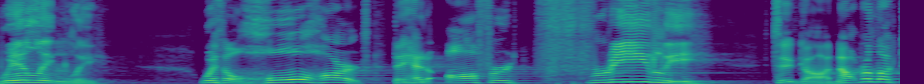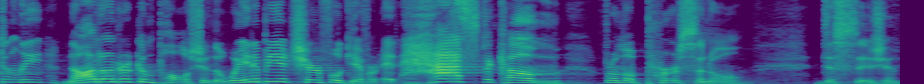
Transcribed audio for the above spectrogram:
willingly. With a whole heart, they had offered freely to God, not reluctantly, not under compulsion. The way to be a cheerful giver, it has to come from a personal decision.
